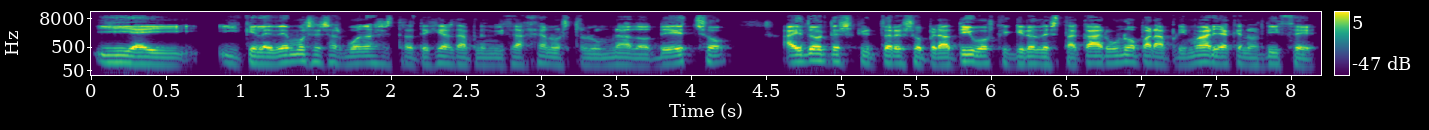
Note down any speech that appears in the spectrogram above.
y, y, que le demos esas buenas estrategias de aprendizaje a nuestro alumnado. De hecho, hay dos descriptores operativos que quiero destacar. Uno para primaria que nos dice,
